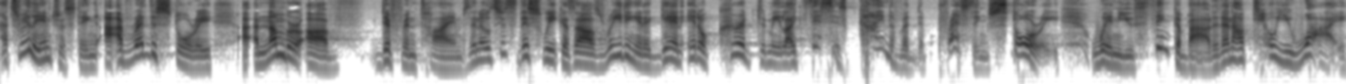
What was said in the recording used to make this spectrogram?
That's really interesting. I've read the story a number of different times. And it was just this week as I was reading it again, it occurred to me like this is kind of a depressing story when you think about it. And I'll tell you why.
